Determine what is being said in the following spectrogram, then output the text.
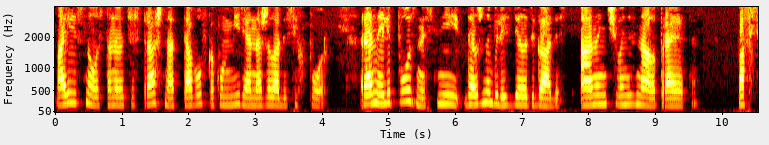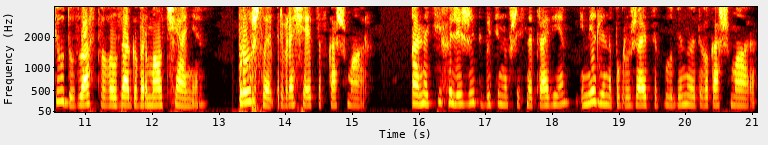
Марии снова становится страшно от того, в каком мире она жила до сих пор. Рано или поздно с ней должны были сделать гадость, а она ничего не знала про это. Повсюду властвовал заговор молчания. Прошлое превращается в кошмар. Она тихо лежит, вытянувшись на траве, и медленно погружается в глубину этого кошмара,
